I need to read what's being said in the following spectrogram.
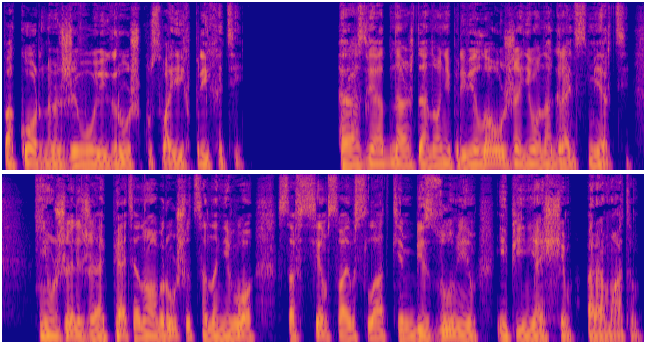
покорную, живую игрушку своих прихотей? Разве однажды оно не привело уже его на грань смерти? Неужели же опять оно обрушится на него со всем своим сладким безумием и пьянящим ароматом?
